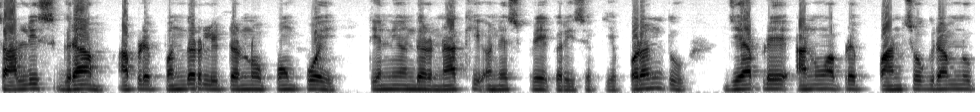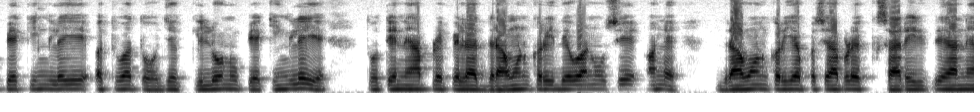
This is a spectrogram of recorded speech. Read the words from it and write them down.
ચાલીસ ગ્રામ આપણે પંદર લીટરનો પંપ હોય તેની અંદર નાખી અને સ્પ્રે કરી શકીએ. પરંતુ જે આપણે આનું આપણે પાંચસો ગ્રામનું પેકિંગ લઈએ અથવા તો જે કિલોનું પેકિંગ લઈએ તો તેને આપણે પહેલાં દ્રાવણ કરી દેવાનું છે અને દ્રાવણ કર્યા પછી આપણે સારી રીતે આને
